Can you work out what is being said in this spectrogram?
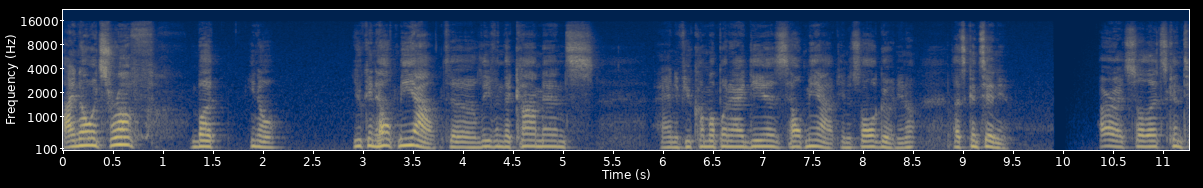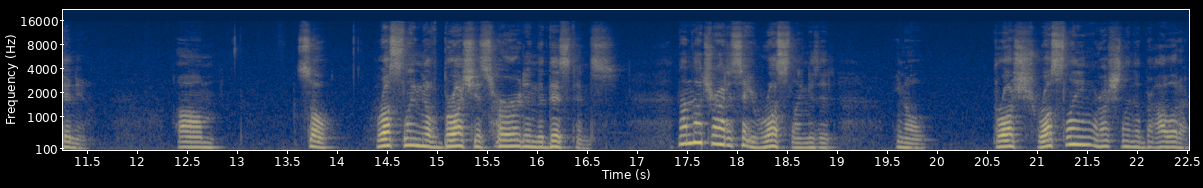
I know it's rough, but, you know, you can help me out. Uh, leave in the comments. And if you come up with ideas, help me out. And it's all good, you know? Let's continue. All right, so let's continue. Um, so, rustling of brush is heard in the distance. Now, I'm not sure how to say rustling. Is it, you know, brush rustling, rustling of brush, ah, whatever.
